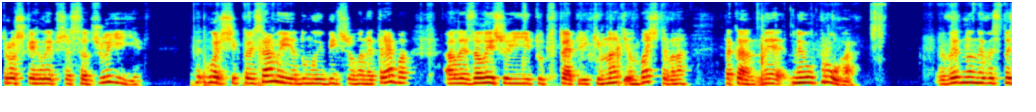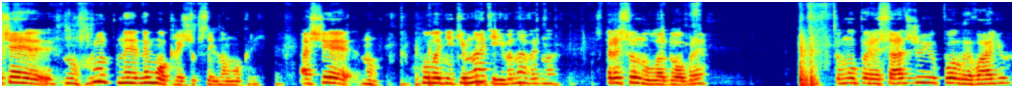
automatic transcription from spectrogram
трошки глибше саджу її. Горщик той самий, я думаю, більшого не треба, але залишу її тут в теплій кімнаті. Он, бачите, вона така не, не упруга. Видно, не вистачає, ну, ґрунт не, не мокрий, щоб сильно мокрий. А ще ну, в холодній кімнаті, і вона, видно, стресонула добре. Тому пересаджую, поливаю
